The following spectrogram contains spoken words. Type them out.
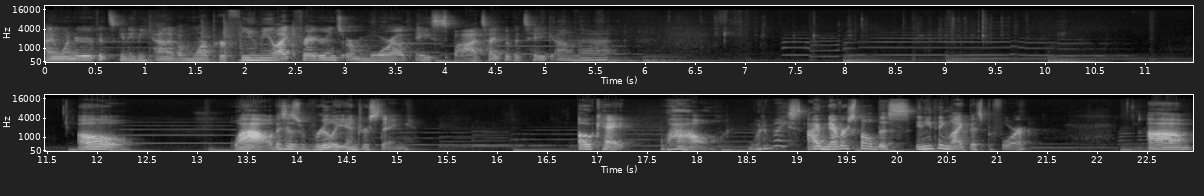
I wonder if it's gonna be kind of a more perfumey like fragrance or more of a spa type of a take on that. Oh, wow, this is really interesting. Okay, wow, what am I, I've never smelled this, anything like this before. Um,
